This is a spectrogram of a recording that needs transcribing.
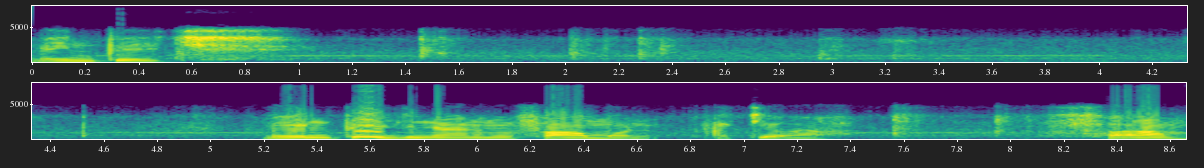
main page main பேஜ்னா நம்ம ஃபார்ம் ஒன் ஓகேவா ஃபார்ம்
